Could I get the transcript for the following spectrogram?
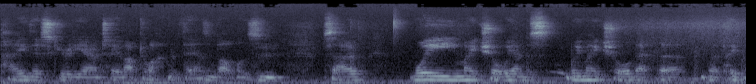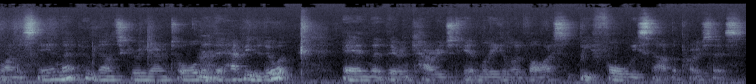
pay the security guarantee of up to hundred thousand dollars. Mm. So we make sure we under, we make sure that the, the people understand that who done security guarantor that Right. they're happy to do it, and that they're encouraged to get legal advice before we start the process.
